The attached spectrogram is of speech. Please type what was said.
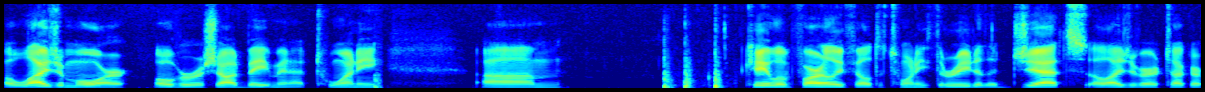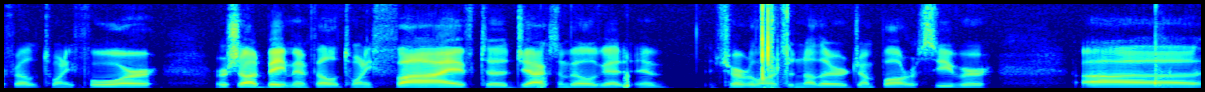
Elijah Moore over Rashod Bateman at 20. Um, Caleb Farley fell to 23 to the Jets. Alijah Vera-Tucker fell to 24. Rashod Bateman fell to 25 to Jacksonville. Get uh, Trevor Lawrence another jump ball receiver. Uh,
